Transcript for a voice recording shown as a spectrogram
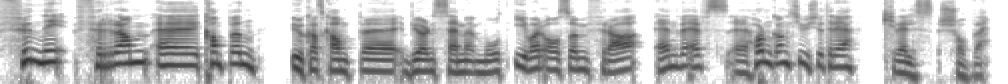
funnet fram eh, kampen. Ukas kamp, eh, Bjørn Sem mot Ivar Aasum fra NVFs eh, Holmgang 2023, kveldsshowet.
